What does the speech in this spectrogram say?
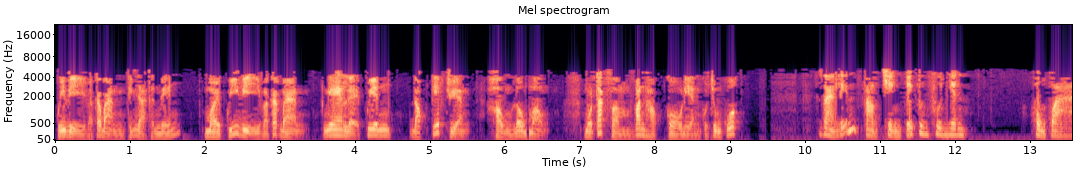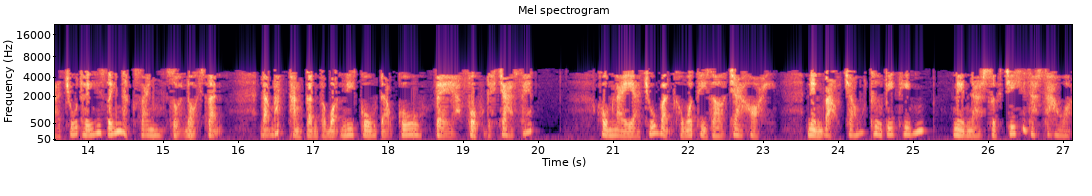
Quý vị và các bạn thính giả thân mến, mời quý vị và các bạn nghe Lệ Quyên đọc tiếp truyện Hồng Lâu Mộng, một tác phẩm văn học cổ điển của Trung Quốc. Giả liễn vào trình với Vương Phu Nhân. Hôm qua chú thấy giấy nặc danh rồi nổi giận, đã bắt thằng Cần và bọn Nico đạo cô về phủ để tra xét. Hôm nay à, chú bận không có thì giờ tra hỏi, nên bảo cháu thư vi thím, nên là xử trí ra sao ạ?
